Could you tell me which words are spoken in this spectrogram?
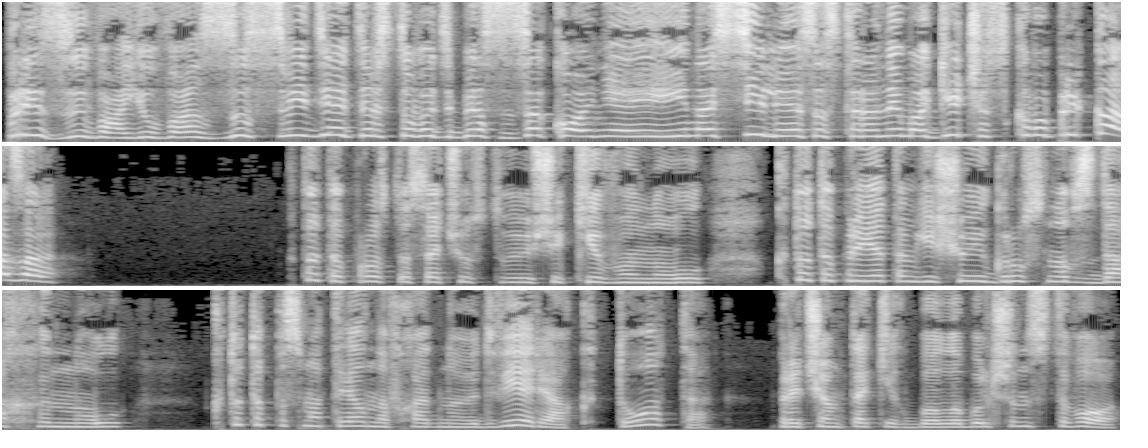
Призываю вас засвидетельствовать беззаконие и насилие со стороны магического приказа!» Кто-то просто сочувствующе кивнул, кто-то при этом еще и грустно вздохнул, кто-то посмотрел на входную дверь, а кто-то, причем таких было большинство,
